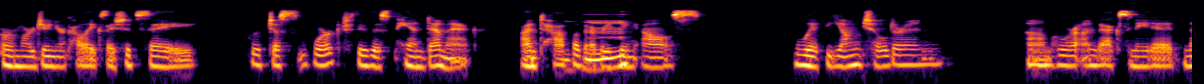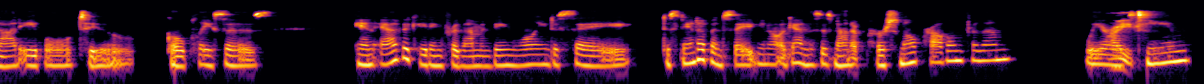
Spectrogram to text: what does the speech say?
or more junior colleagues, I should say, who have just worked through this pandemic on top mm-hmm. of everything else with young children um, who are unvaccinated, not able to go places, and advocating for them and being willing to say, to stand up and say, you know, again, this is not a personal problem for them. We are right. a team.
